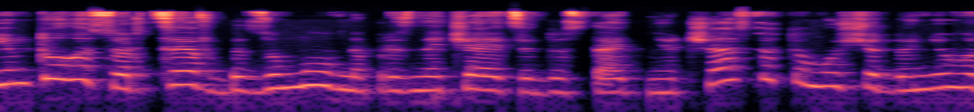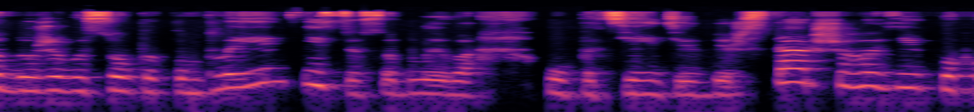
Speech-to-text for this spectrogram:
Крім того, сорцев, безумовно, призначається достатньо часто, тому що до нього дуже висока комплеєнтність, особливо у пацієнтів більш старшого віку,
